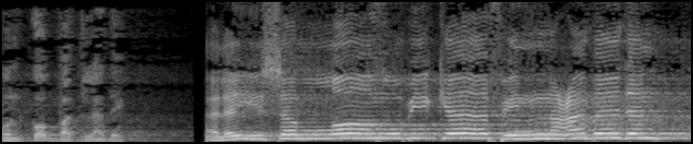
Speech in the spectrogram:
ان کو بدلہ دے۔ أليس الله بكاف عبدا؟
